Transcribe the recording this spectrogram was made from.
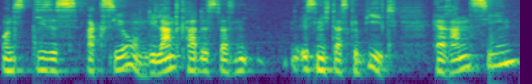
uns dieses Axiom, die Landkarte ist, das, ist nicht das Gebiet, heranziehen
